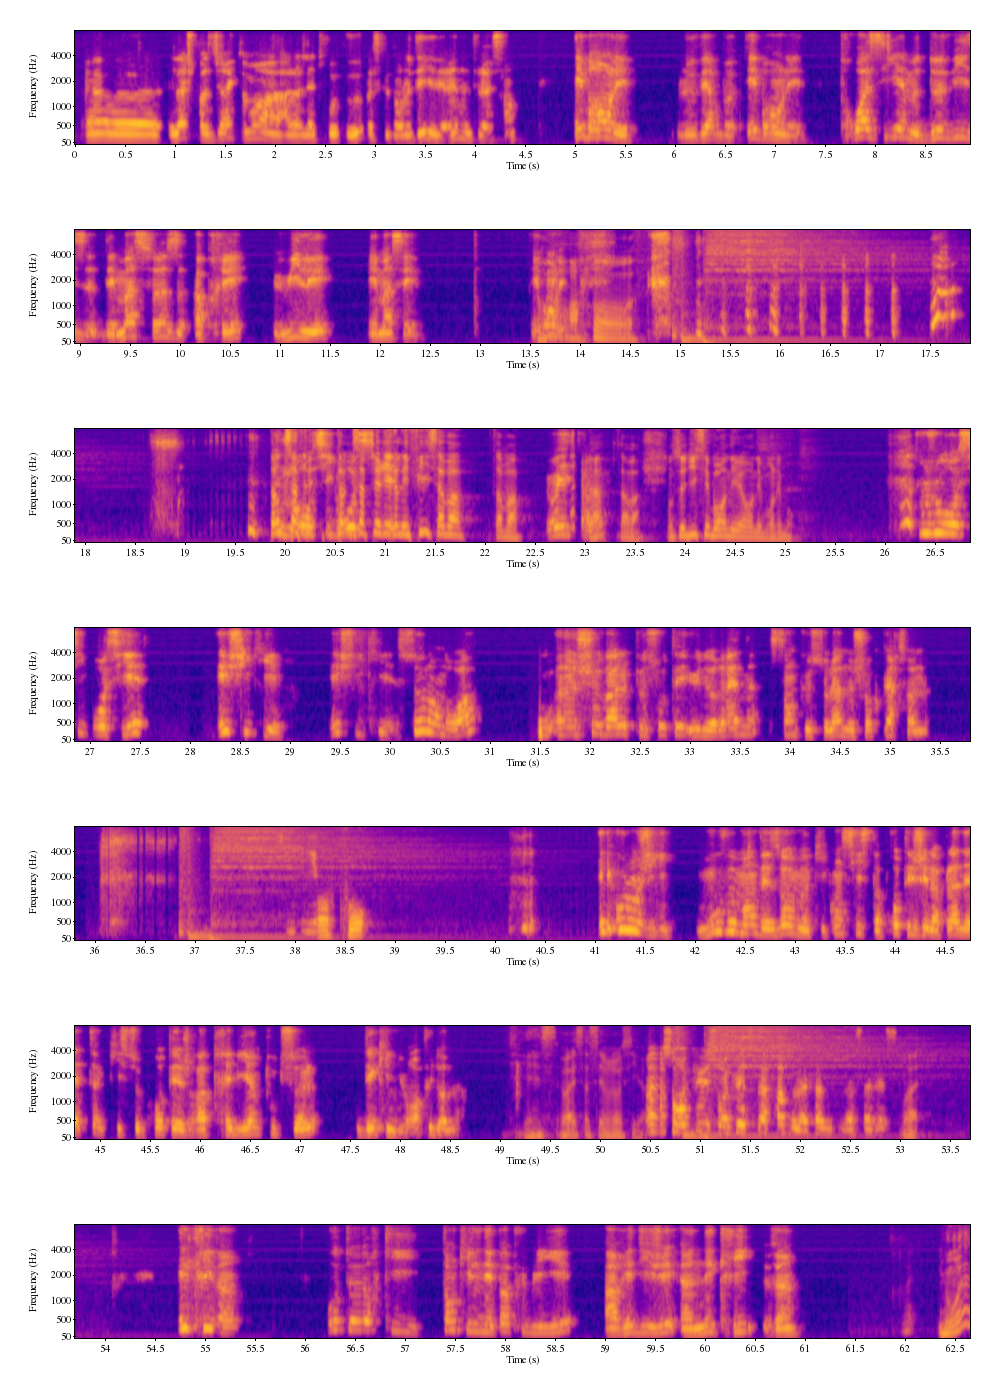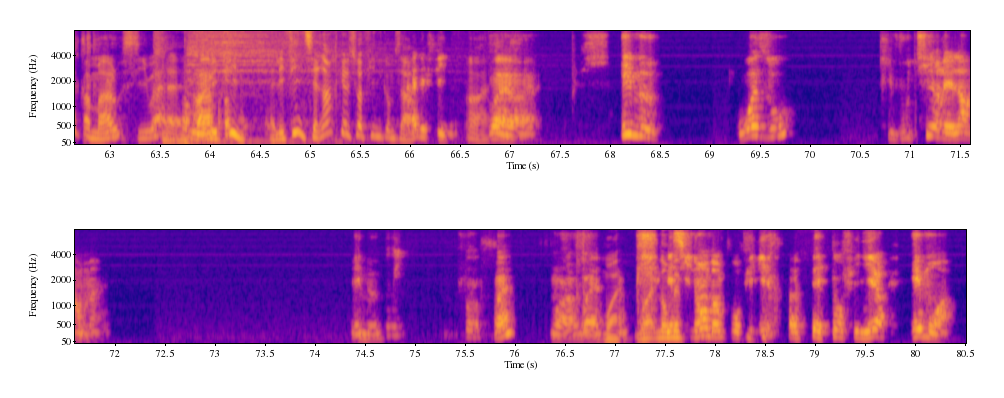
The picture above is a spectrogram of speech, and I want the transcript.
Euh, et là, je passe directement à, à la lettre E, parce que dans le D, il n'y avait rien d'intéressant. Ébranler. Le verbe ébranler. Troisième devise des masseuses après huiler et masser. Ébranler. Oh. tant que ça fait, tant que ça fait rire les filles, ça va. Ça va. Oui, ça va. Hein, ça va. On se dit c'est bon, on est, on est bon, on est bon. toujours aussi grossier. Échiquier. Échiquier. Seul endroit où un cheval peut sauter une reine sans que cela ne choque personne. Faux. Écologie. Mouvement des hommes qui consiste à protéger la planète qui se protégera très bien toute seule dès qu'il n'y aura plus d'hommes. Yes. Ouais, ça c'est vrai aussi. ouais. Ah, ça, aurait pu, ça aurait pu être la phrase de la, de la sagesse. Ouais. Écrivain, auteur qui, tant qu'il n'est pas publié, a rédigé un écrivain. Ouais, pas mal aussi. Ouais. mal. Elle est fine. Elle est fine. C'est rare qu'elle soit fine comme ça. Elle est fine. Ouais. Ouais, ouais, ouais. Émeu, oiseau qui vous tire les larmes. Émeu. Bon. Ouais. Voilà, ouais. Ouais. Ouais, non et mais sinon, donc pour finir, et pour finir, et moi,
